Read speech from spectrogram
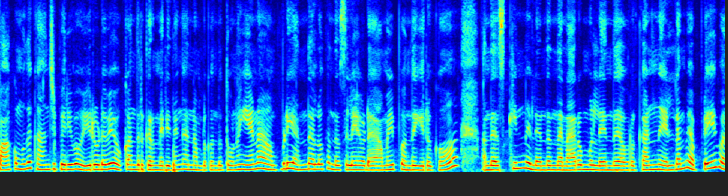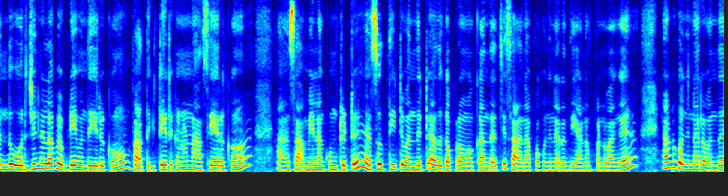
பார்க்கும்போது காஞ்சி பெரியவா உயிரோடவே உட்காந்துருக்கிற மாதிரி தாங்க நம்மளுக்கு வந்து தோணும். ஏன்னா அப்படி அந்த அளவுக்கு அந்த சிலையோட அமைப்பு வந்து இருக்கும். அந்த ஸ்கின்னுலேருந்து அந்த நரம்புலேருந்து அவர் கண் எல்லாமே அப்படியே வந்து ஒரிஜினலாகவே அப்படியே வந்து இருக்கும். பார்த்துக்கிட்டே இருக்கணும்னு ஆசையாக இருக்கும். சாமியெல்லாம் கும்பிட்டுட்டு சுற்றிட்டு வந்துட்டு அதுக்கப்புறம் உட்காந்தாச்சு. சாதனை அப்போ கொஞ்சம் நேரம் தியானம் பண்ணுவாங்க. நானும் கொஞ்சம் நேரம் வந்து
